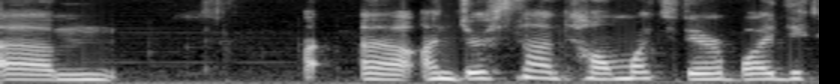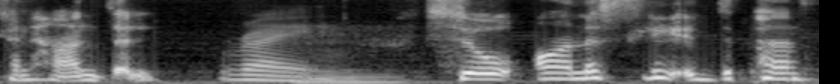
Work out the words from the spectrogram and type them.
um, uh, understand how much their body can handle. Right. So honestly, it depends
